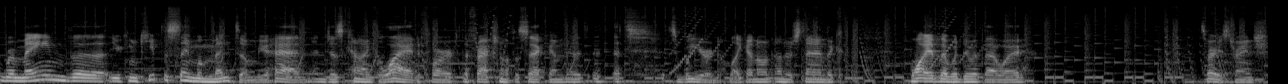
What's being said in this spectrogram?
remain the you can keep the same momentum you had and just kind of glide for the fraction of a second. It, it, it's it's weird. Like i don't understand the, why they would do it that way. It's very strange.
